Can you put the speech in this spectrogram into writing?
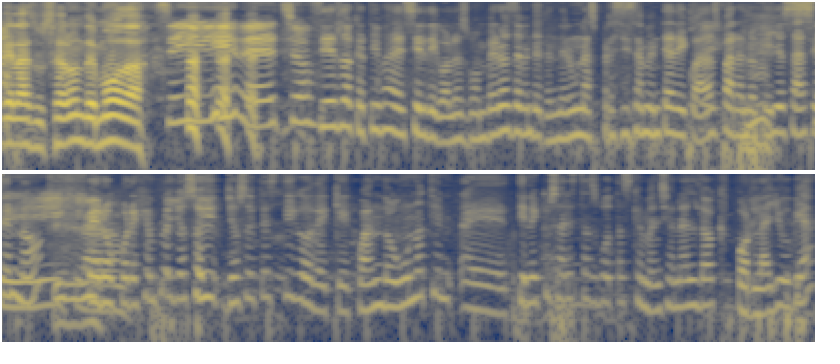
que las usaron de moda. Sí, de hecho. Sí, es lo que te iba a decir, digo, los bomberos deben de tener unas precisamente adecuadas para lo que ellos hacen, Sí, ¿no? Sí. Pero, claro. por ejemplo, yo soy yo soy testigo de que cuando uno tiene, eh, tiene que usar estas botas que menciona el doc por la lluvia,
